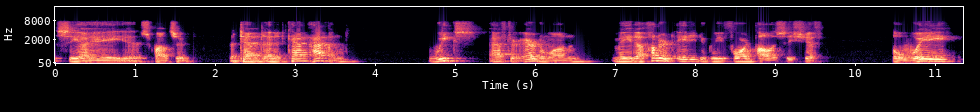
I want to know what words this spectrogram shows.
CIA uh, sponsored attempt, and it happened weeks after Erdogan made a 180 degree foreign policy shift away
